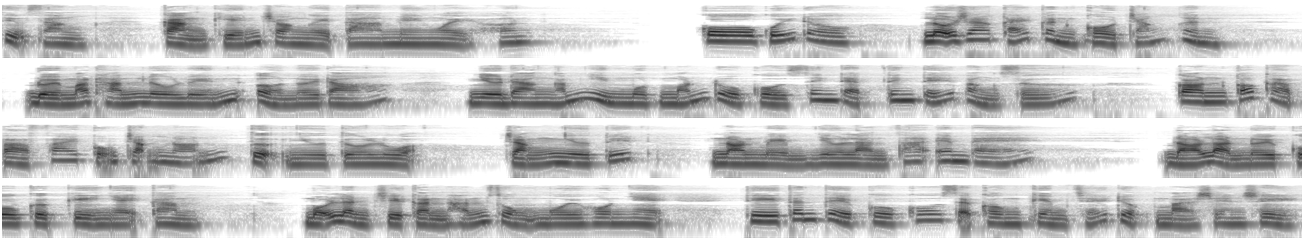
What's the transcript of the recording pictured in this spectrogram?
dịu dàng, càng khiến cho người ta mê người hơn. Cô cúi đầu, lộ ra cái cần cổ trắng ngần. Đôi mắt hắn lưu luyến ở nơi đó, như đang ngắm nhìn một món đồ cổ xinh đẹp tinh tế bằng sứ. Còn có cả bà phai cũng trắng nõn, tự như tơ lụa, trắng như tuyết, non mềm như làn da em bé. Đó là nơi cô cực kỳ nhạy cảm. Mỗi lần chỉ cần hắn dùng môi hôn nhẹ thì thân thể của cô sẽ không kiềm chế được mà rên rỉ.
